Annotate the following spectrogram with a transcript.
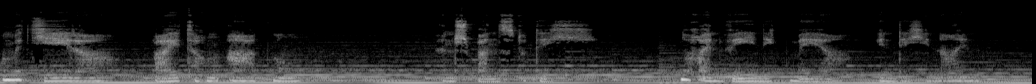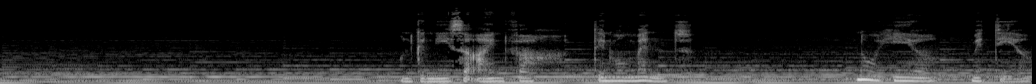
Und mit jeder weiteren Atmung entspannst du dich noch ein wenig mehr in dich hinein. Und genieße einfach den Moment nur hier mit dir.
